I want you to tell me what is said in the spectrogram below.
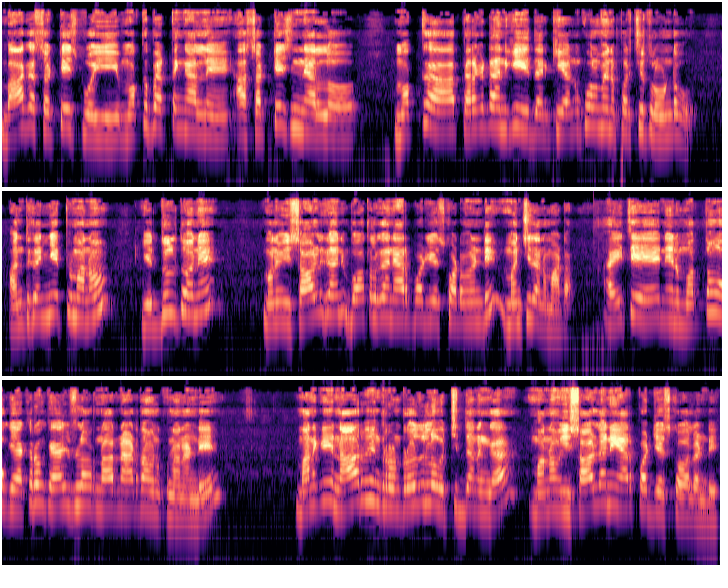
బాగా సట్టేసిపోయి మొక్క పెట్టగానే ఆ సట్టేసిన నేలలో మొక్క పెరగటానికి దానికి అనుకూలమైన పరిస్థితులు ఉండవు. అందుకని చెప్పి మనం ఎద్దులతోనే మనం ఈ సాళ్ళు కానీ బోతలు కానీ ఏర్పాటు చేసుకోవడం అండి మంచిదన్నమాట. అయితే నేను మొత్తం ఒక ఎకరం క్యాలీఫ్లవర్ నారు నాటుదాం అనుకున్నానండి. మనకి నారు ఇంక రెండు రోజుల్లో వచ్చిద్దనంగా మనం ఈ సాళ్ళని ఏర్పాటు చేసుకోవాలండి.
